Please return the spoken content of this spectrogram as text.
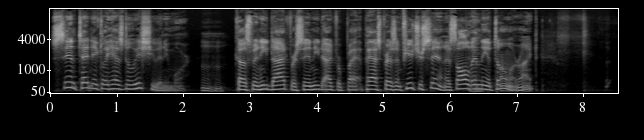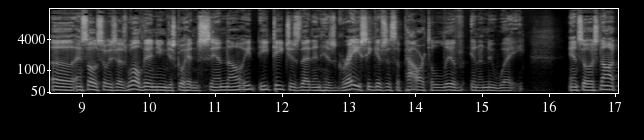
sin technically has no issue anymore. Because when he died for sin, he died for past, present, future sin. It's all in the atonement, right? Uh, and so, so he says, well, then you can just go ahead and sin. No, he, he teaches that in his grace, he gives us the power to live in a new way. And so it's not,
